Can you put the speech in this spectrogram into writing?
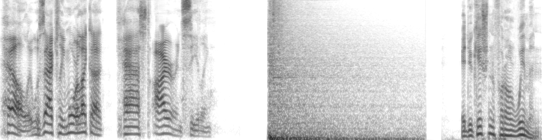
Hell, it was actually more like a cast iron ceiling. Education for all women,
